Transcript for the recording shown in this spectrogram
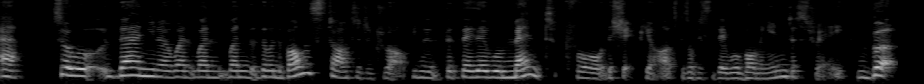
Uh, so then, you know, when when when the, when the bombs started to drop, you know, they they were meant for the shipyards because obviously they were bombing industry, but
